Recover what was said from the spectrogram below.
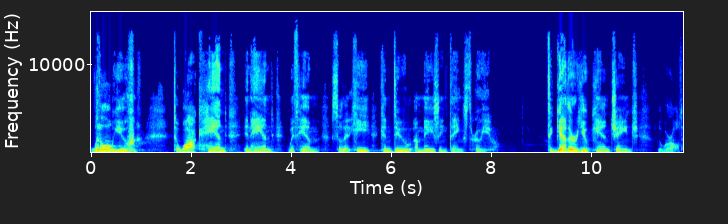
little old you, to walk hand in hand with Him so that He can do amazing things through you. Together you can change the world.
